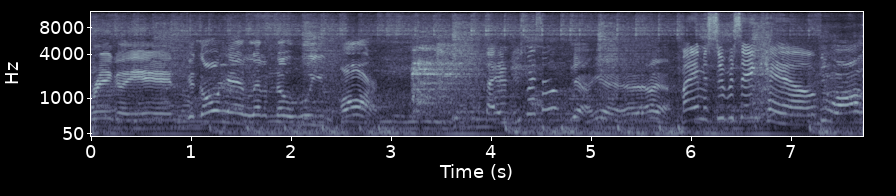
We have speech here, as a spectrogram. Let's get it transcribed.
bring her in. Go ahead and let them know who you are. Should I introduce myself? Yeah, yeah, uh, yeah. My name is Super Saiyan Kale. You are.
